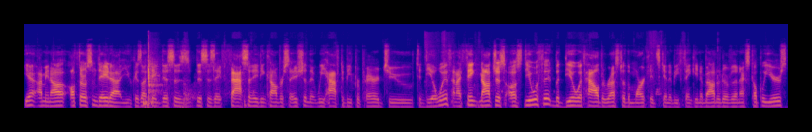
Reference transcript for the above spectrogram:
yeah, I mean, I'll, I'll throw some data at you because I think this is this is a fascinating conversation that we have to be prepared to to deal with, and I think not just us deal with it, but deal with how the rest of the market's going to be thinking about it over the next couple of years,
